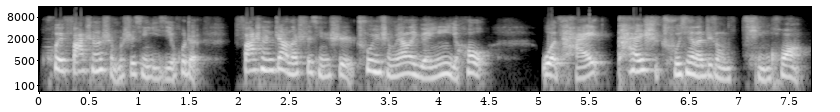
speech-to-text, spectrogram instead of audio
会发生什么事情，以及或者发生这样的事情是出于什么样的原因以后，我才开始出现了这种情况，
